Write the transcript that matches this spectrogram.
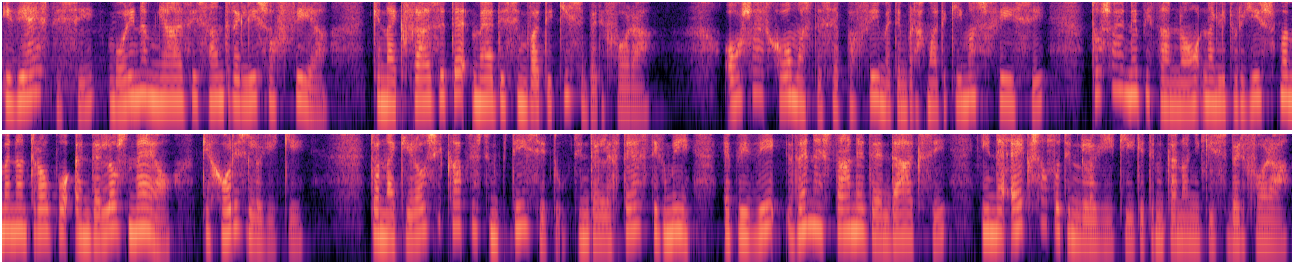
Η διέστηση μπορεί να μοιάζει σαν τρελή σοφία και να εκφράζεται με αντισυμβατική συμπεριφορά. Όσο ερχόμαστε σε επαφή με την πραγματική μας φύση, τόσο είναι πιθανό να λειτουργήσουμε με έναν τρόπο εντελώς νέο και χωρίς λογική. Το να ακυρώσει κάποιος την πτήση του την τελευταία στιγμή επειδή δεν αισθάνεται εντάξει είναι έξω από την λογική και την κανονική συμπεριφορά.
